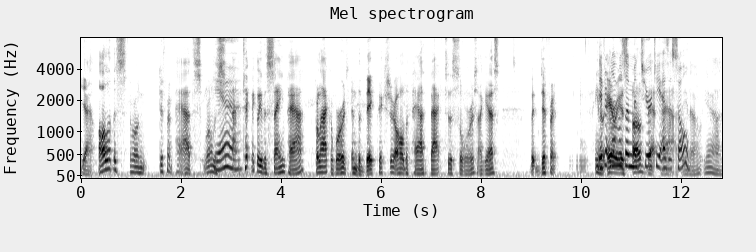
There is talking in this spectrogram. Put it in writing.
Yeah. All of us are on different paths. We're on the, Yeah. technically the same path, for lack of words, in the big picture, all the path back to the source, I guess, but different. You Different know, levels of maturity as a soul. You know, yeah,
